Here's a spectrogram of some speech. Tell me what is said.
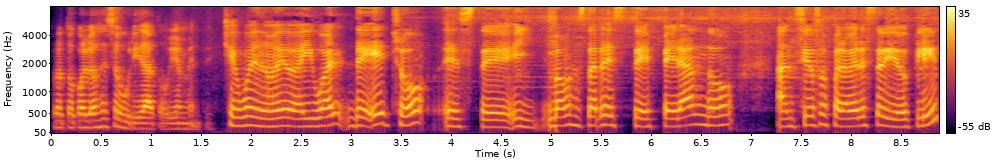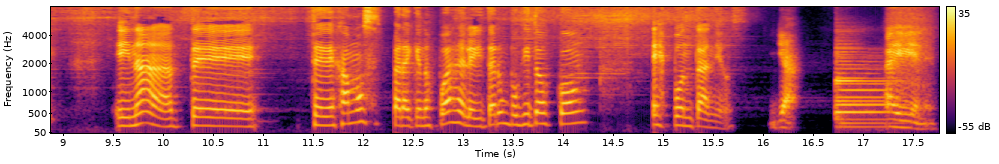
protocolos de seguridad, obviamente. Qué bueno, Eva. Igual, de hecho, este, vamos a estar este, esperando, ansiosos para ver este videoclip. Y nada, te, te dejamos para que nos puedas deleitar un poquito con espontáneos. Ya, ahí viene.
